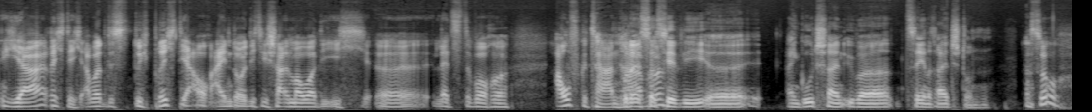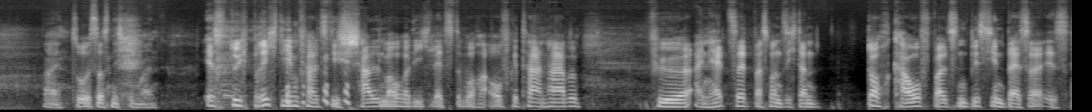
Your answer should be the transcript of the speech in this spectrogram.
Ja, richtig. Aber das durchbricht ja auch eindeutig die Schallmauer, die ich äh, letzte Woche aufgetan Oder habe. ist das hier wie äh, ein Gutschein über 10 Reitstunden? Ach so. Nein, so ist das nicht gemeint. Es durchbricht jedenfalls die Schallmauer, die ich letzte Woche aufgetan habe, für ein Headset, was man sich dann doch kauft, weil es ein bisschen besser ist.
